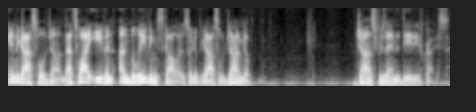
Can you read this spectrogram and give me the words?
in the Gospel of John. That's why even unbelieving scholars look at the Gospel of John go, John's presenting the deity of Christ.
